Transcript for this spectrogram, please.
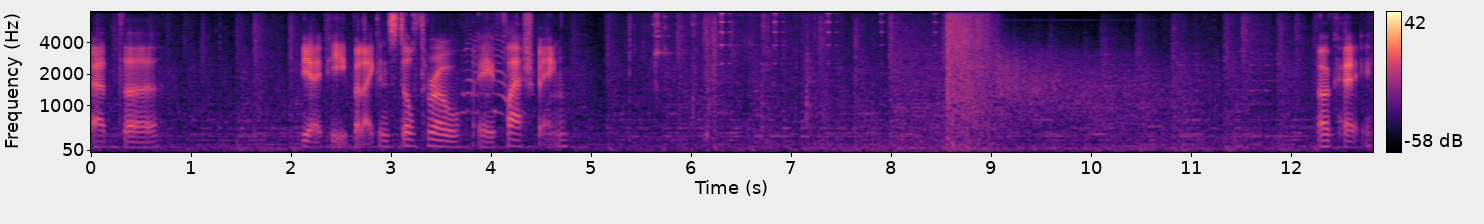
at the VIP, but I can still throw a flashbang. Okay.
